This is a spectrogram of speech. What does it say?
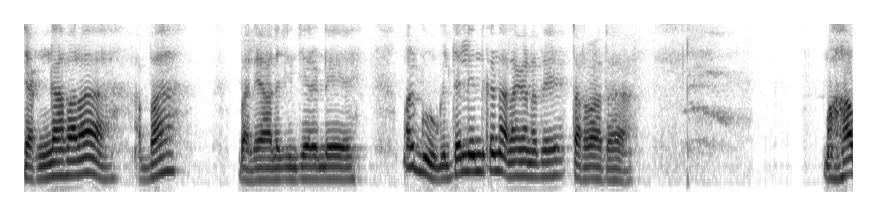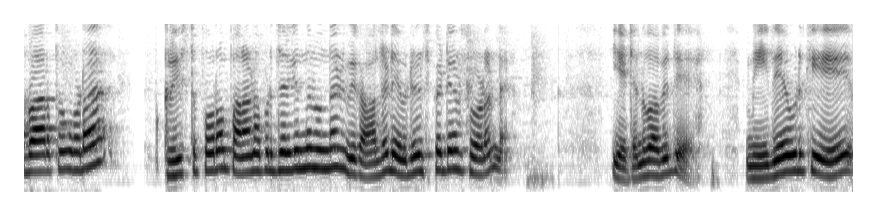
శకం కావాలా? అబ్బా భలే ఆలోచించారండి. మరి గూగుల్ తల్లి ఎందుకండి అలాగన్నది? తర్వాత మహాభారతం కూడా క్రీస్తు పూర్వం పలానప్పుడు జరిగిందని ఉందండి. మీకు ఆల్రెడీ ఎవిడెన్స్ పెట్టాను చూడండి. ఏటండి బాబు ఇది? మీ దేవుడికి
